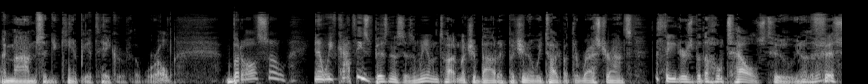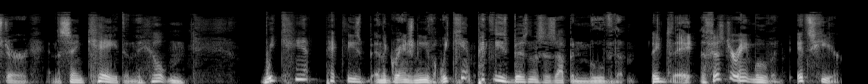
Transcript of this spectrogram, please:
My mom said you can't be a taker of the world, but also you know we've got these businesses and we haven't talked much about it. But you know we talked about the restaurants, the theaters, but the hotels too. You know the Pfister and the St. Kate and the Hilton. We can't pick these and the Grand Geneva. We can't pick these businesses up and move them. They, they, the Pfister ain't moving. It's here,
